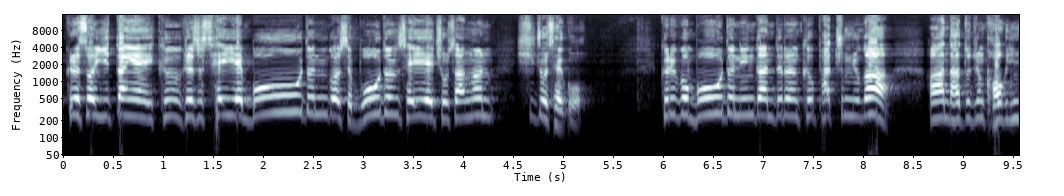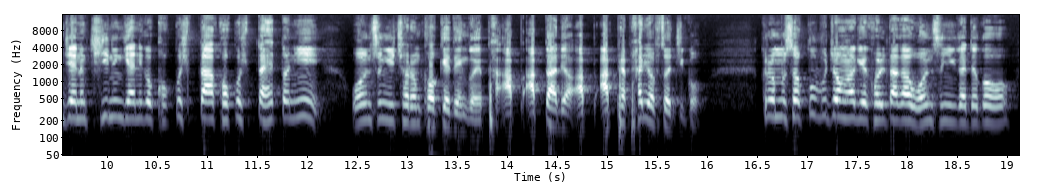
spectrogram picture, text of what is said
그래서 이 땅에 그 그래서 새의 모든 것에 모든 새의 조상은 시조새고 그리고 모든 인간들은 그 파충류가 아 나도 좀 걷, 이제는 기는 게 아니고 걷고 싶다, 걷고 싶다 했더니 원숭이처럼 걷게 된 거예요. 앞, 앞다리, 앞, 앞에 팔이 없어지고. 그러면서 꾸부정하게 걸다가 원숭이가 되고,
